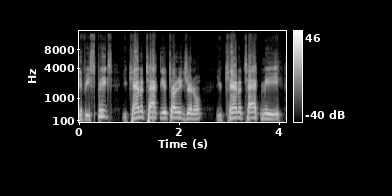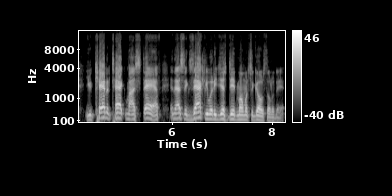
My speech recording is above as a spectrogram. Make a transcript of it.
If he speaks, you can't attack the attorney general. You can't attack me. You can't attack my staff. And that's exactly what he just did moments ago, Soledad.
